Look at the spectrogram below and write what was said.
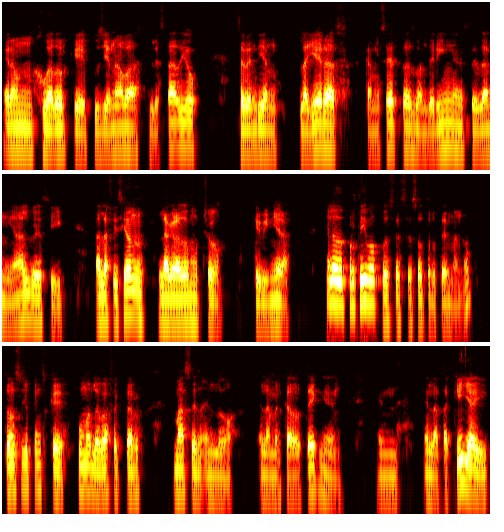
era un jugador que pues llenaba el estadio, se vendían playeras, camisetas, banderines de Dani Alves y a la afición le agradó mucho que viniera. En lo deportivo, pues ese es otro tema, ¿no? Entonces yo pienso que Pumas le va a afectar más en, en lo, en la mercadotecnia, en, en, la taquilla y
